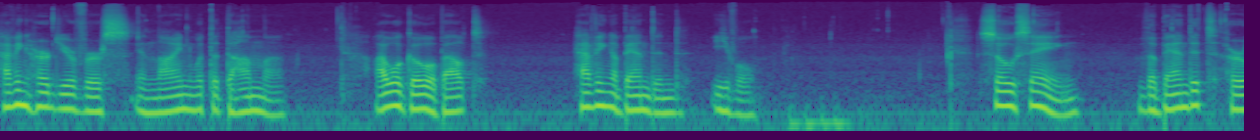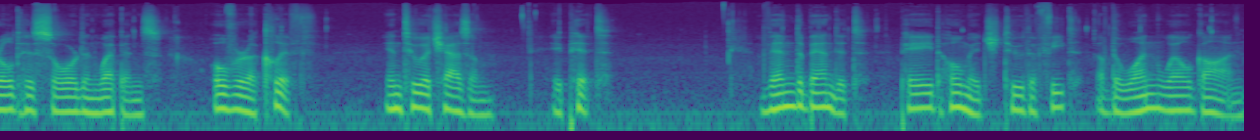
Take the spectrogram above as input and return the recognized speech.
Having heard your verse in line with the Dhamma, I will go about having abandoned evil. So saying, the bandit hurled his sword and weapons over a cliff into a chasm, a pit. Then the bandit paid homage to the feet of the one well gone,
